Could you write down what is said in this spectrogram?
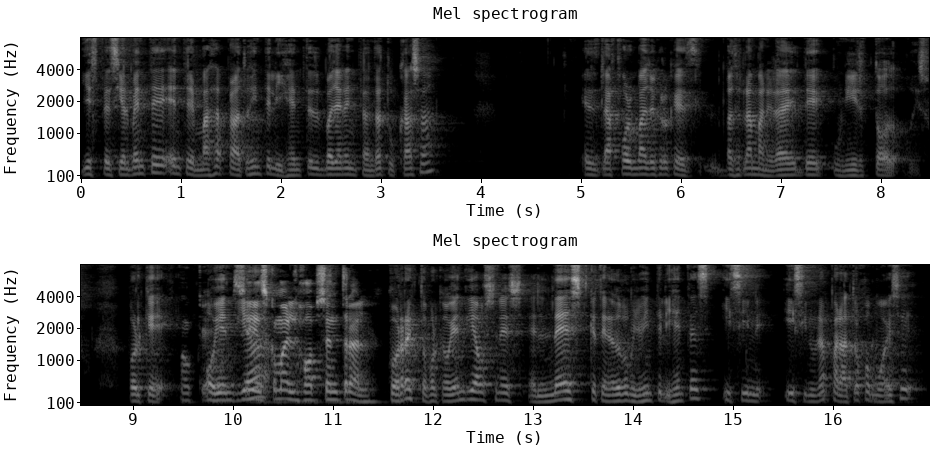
y especialmente entre más aparatos inteligentes vayan entrando a tu casa, es la forma, yo creo que es, va a ser la manera de, unir todo eso. Porque hoy en día... Sí, es como el hub central. Correcto, porque hoy en día vos tenés el Nest que tiene dos bombillos inteligentes y sin, y sin un aparato como ese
